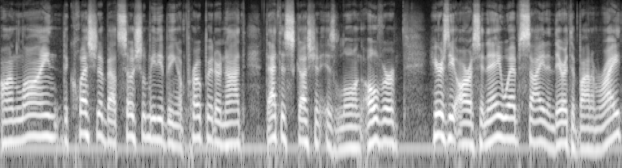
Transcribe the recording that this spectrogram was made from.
online, the question about social media being appropriate or not, that discussion is long over. Here's the RSNA website, and there at the bottom right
